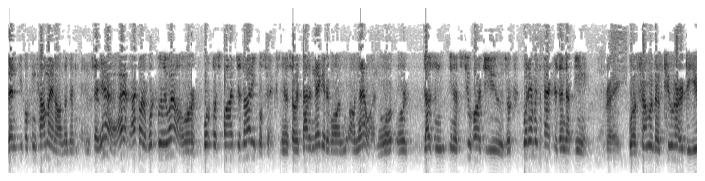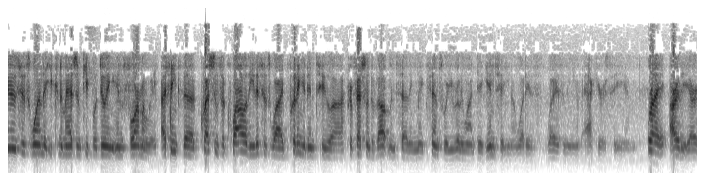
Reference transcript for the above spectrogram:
then people can comment on them and, and say, yeah, I, I thought it worked really well, or four plus five does not equal six. You know, so it's got a negative on on that one, or or doesn't you know it's too hard to use, or whatever the factors end up being. Right. Well, some of those too hard to use is one that you can imagine people doing informally. I think the questions of quality, this is why putting it into a professional development setting makes sense where you really want to dig into, you know, what is, what is the meaning of accuracy and Right. are the, are,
